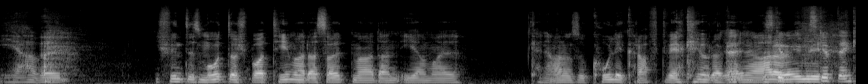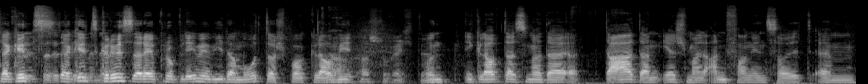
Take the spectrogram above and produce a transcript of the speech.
Ja, aber ich finde das Motorsport-Thema, da sollte man dann eher mal, keine Ahnung, so Kohlekraftwerke oder Ja, keine es Ahnung. gibt- es irgendwie, gibt, denke da ich, gibt es größere da gibt's größere Probleme wie der Motorsport, glaube ich. Ja, hast du recht. Ja. Und ich glaube, dass man da, da dann erstmal anfangen sollte, ähm,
